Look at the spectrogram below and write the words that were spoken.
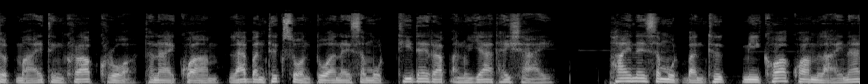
จดหมายถึงครอบครัว ทนายความ และบันทึกส่วนตัวในสมุดที่ได้รับอนุญาตให้ใช้ ภายในสมุดบันทึกมีข้อความหลายหน้า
